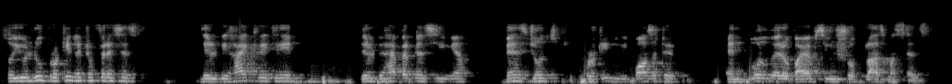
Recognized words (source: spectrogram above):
So you will do protein electrophoresis. There will be high creatinine. There will be hypercalcemia. Bence Jones protein will be and bone marrow biopsy will show plasma cells.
